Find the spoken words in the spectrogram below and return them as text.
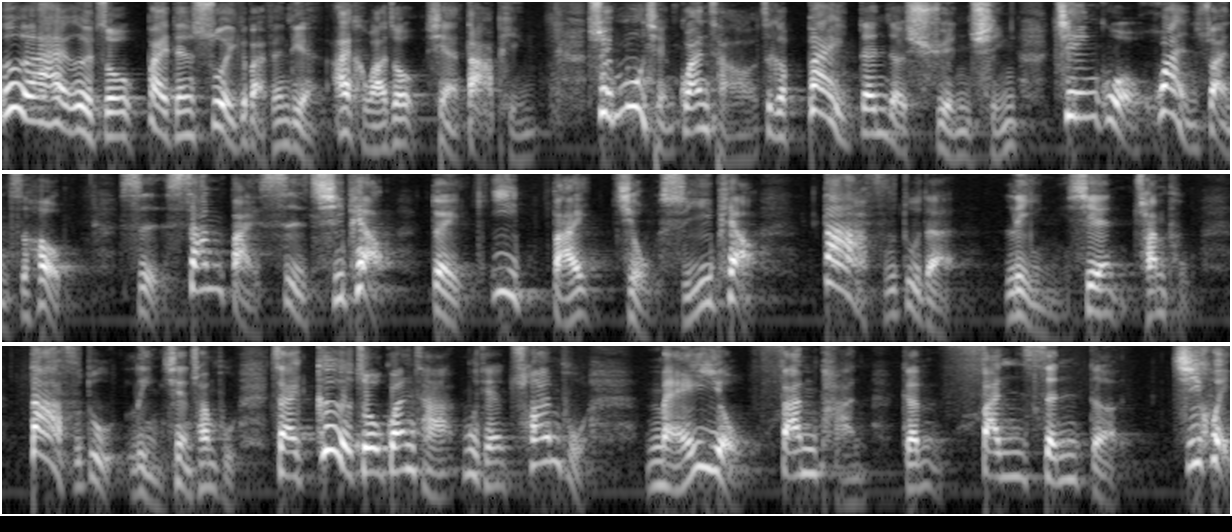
俄亥俄州拜登输了一个百分点，爱荷华州现在打平。所以目前观察啊，这个拜登的选情经过换算之后是三百四十七票。对一百九十一票，大幅度的领先川普，大幅度领先川普。在各州观察，目前川普没有翻盘跟翻身的机会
